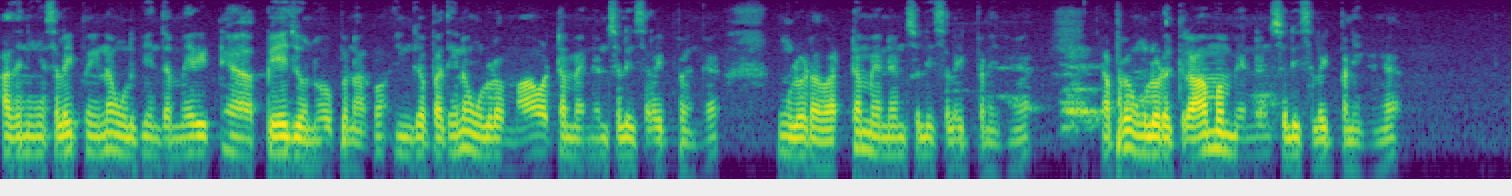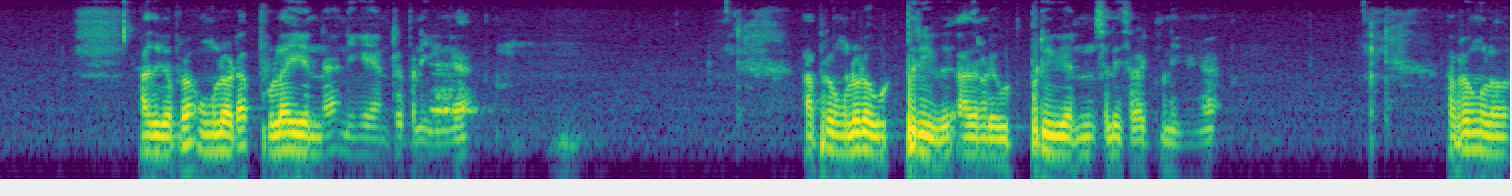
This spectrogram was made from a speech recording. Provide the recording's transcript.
அதை நீங்கள் செலக்ட் பண்ணிங்கன்னா உங்களுக்கு இந்த மாரி பேஜ் ஒன்று ஓப்பன் ஆகும். இங்கே பார்த்தீங்கன்னா உங்களோட மாவட்டம் என்னன்னு சொல்லி செலக்ட் பண்ணுங்கள் உங்களோட வட்டம் என்னன்னு சொல்லி செலக்ட் பண்ணிக்கோங்க. அப்புறம் உங்களோட கிராமம் என்னன்னு சொல்லி செலக்ட் பண்ணிக்கோங்க. அதுக்கப்புறம் உங்களோட புலை என்ன நீங்கள் என்ட்ரு பண்ணிக்கோங்க. அப்புறம் உங்களோட உட்பிரிவு அதனுடைய உட்பிரிவு என்னன்னு சொல்லி செலக்ட் பண்ணிக்கோங்க. அப்புறம் உங்களோட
